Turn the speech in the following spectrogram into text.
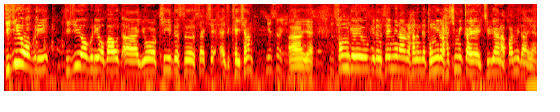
did you agree? Did you agree about uh, your kids' sex education? Yes, sir. 아, 예. 성교육 이런 세미나를 하는데 동의를 하십니까? 예, 진리한 아빠입니다. 예.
